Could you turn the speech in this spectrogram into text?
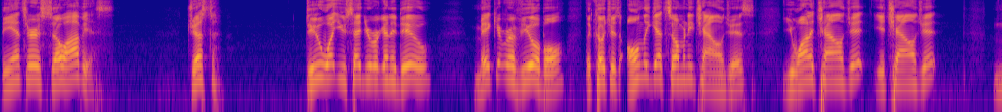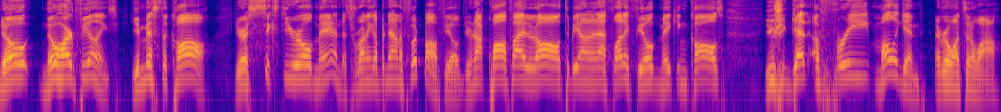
the answer is so obvious. Just do what you said you were going to do. Make it reviewable. The coaches only get so many challenges. You want to challenge it, you challenge it. No no hard feelings. You missed the call. You're a 60-year-old man that's running up and down a football field. You're not qualified at all to be on an athletic field making calls. You should get a free mulligan every once in a while.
